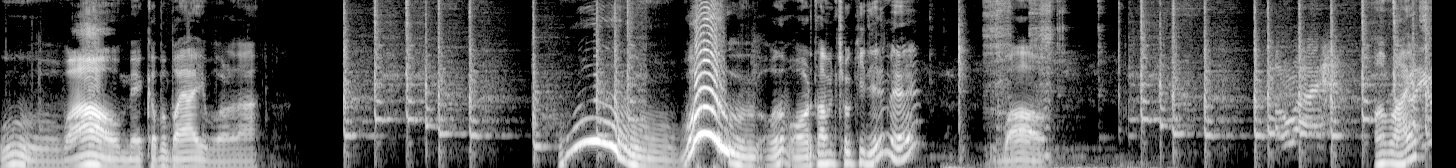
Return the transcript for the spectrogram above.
Uuu wow make-up'ı bayağı iyi bu arada. Uuu wow. Oğlum ortam çok iyi değil mi? Wow. Alright.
